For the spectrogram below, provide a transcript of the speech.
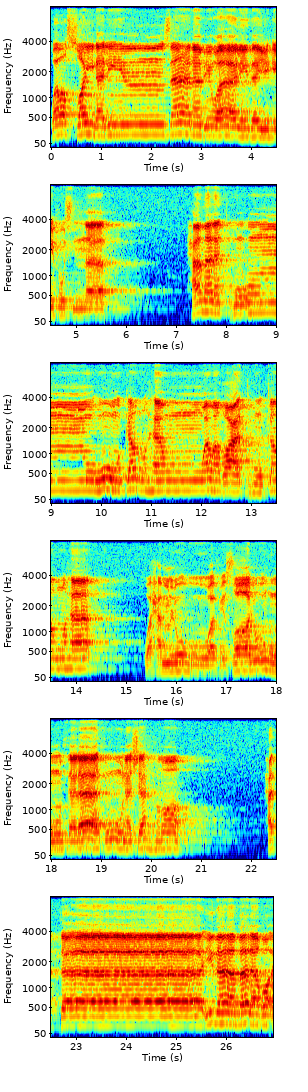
ووصينا الإنسان بوالديه حسنا. حملته أمه كرها ووضعته كرها وحمله وفصاله ثلاثون شهرا. حتى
